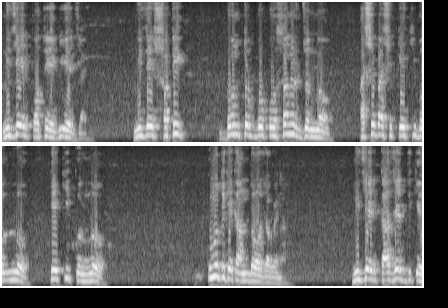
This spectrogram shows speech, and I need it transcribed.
নিজের পথে এগিয়ে যাই। নিজের সঠিক গন্তব্য পৌঁছানোর জন্য আশেপাশে কে কি বলল, কে কি করল, কোনো দিকে কান দেওয়া যাবে না। নিজের কাজের দিকে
